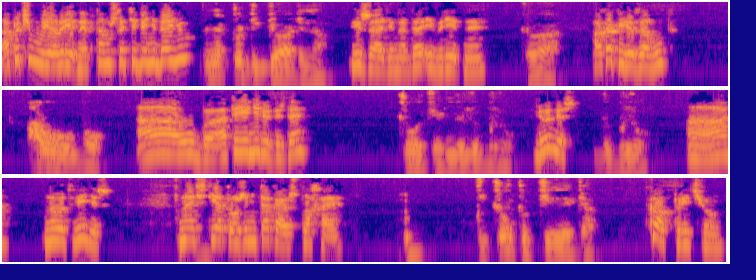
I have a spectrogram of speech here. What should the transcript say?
А почему я вредная? Потому что тебе не даю? Она тут дядина. И жадина, да, и вредная. Да. А как ее зовут? Аубу. А, Уба. А ты ее не любишь, да? Чуть не люблю. Любишь? Люблю. А, ну вот видишь. Значит, я тоже не такая уж плохая. Причем тут это? Как причем?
